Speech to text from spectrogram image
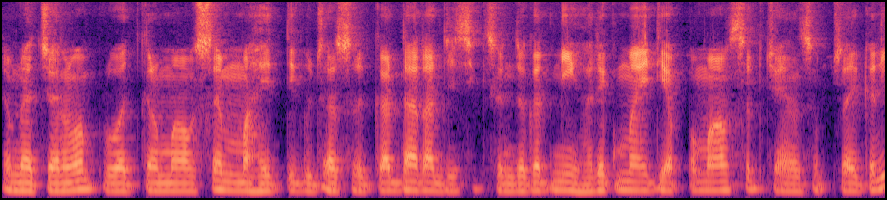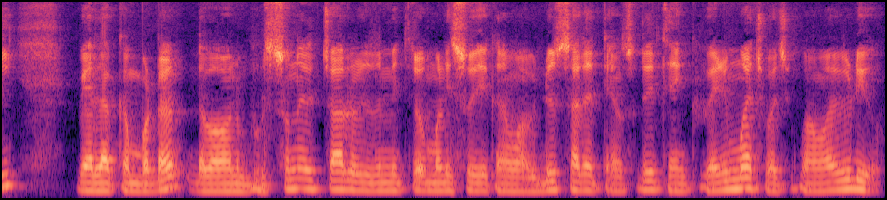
તમને ચેનલમાં પૂર્વત કરવામાં આવશે. માહિતી ગુજરાત સરકાર દ્વારા જે શિક્ષણ જગતની હરેક માહિતી આપવામાં આવશે. ચેનલ સબસ્ક્રાઈબ કરી બેલ લાખ બટન દબાવવાનું ભૂલશો નહીં. ચાલો મિત્રો, મળીશું એક નવા વીડિયો સાથે. ત્યાં સુધી thank you very much watching my video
